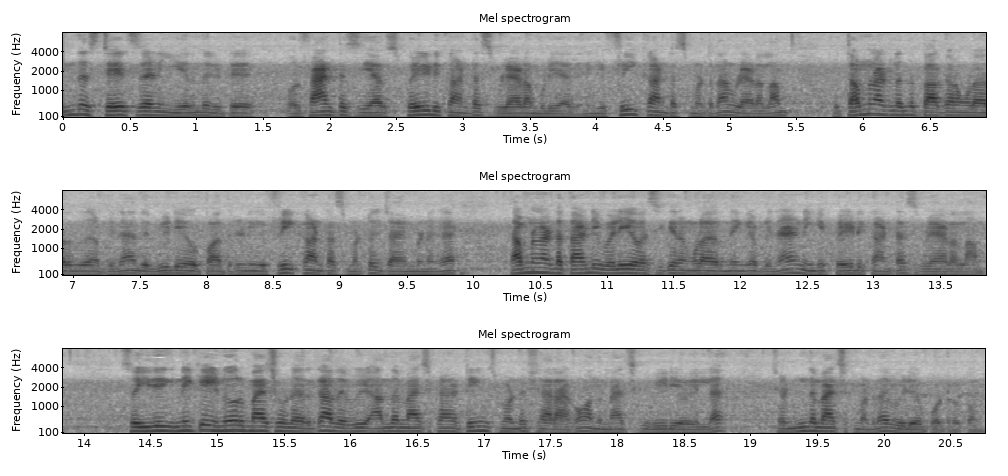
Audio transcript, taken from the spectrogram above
இந்த ஸ்டேட்ஸில் நீங்கள் இருந்துக்கிட்டு ஒரு ஃபேண்டசி ஆப்ஸ் கான்டெஸ்ட் விளையாட முடியாது. நீங்கள் ஃப்ரீ கான்டெஸ்ட் மட்டும் தான் விளையாடலாம். இப்போ தமிழ்நாட்டிலேருந்து பார்க்குறவங்களா இருந்தது அப்படின்னா இந்த வீடியோவை பார்த்துட்டு நீங்கள் ஃப்ரீ கான்டெஸ்ட் மட்டும் ஜாயின் பண்ணுங்கள் தமிழ்நாட்டை தாண்டி வெளியே வசிக்கிறவங்களா இருந்தீங்க அப்படின்னா நீங்கள் பெய்டு கான்டெஸ்ட் விளையாடலாம். ஸோ இது இன்றைக்கி இன்னொரு மேட்ச் ஒன்று இருக்குது அந்த வீ- அந்த மேட்ச்சுக்கான டீம்ஸ் மட்டும் ஷேர் ஆகும். அந்த மேட்ச்சுக்கு வீடியோ இல்லை. ஸோ இந்த மேட்ச்சுக்கு மட்டும் தான் வீடியோ போட்டிருக்கோம்.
